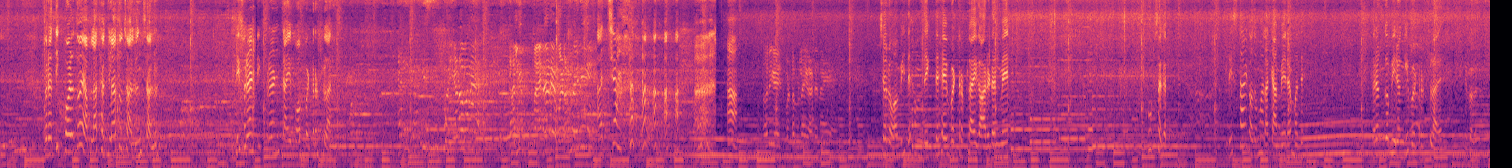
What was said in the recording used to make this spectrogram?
प्रतीक पळतोय आपला थकला तो चालून चालून. Different different type of butterfly अच्छा. हां. बटरफ्लाय गार्डन आहे. चलो, अभी दे- हम देखते हैं बटरफ्लाई गार्डन में। खूप सगळं दिसत आहे का तुम्हाला कॅमेऱ्यामध्ये रंगबिरंगी बटरफ्लाय हे बघा.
